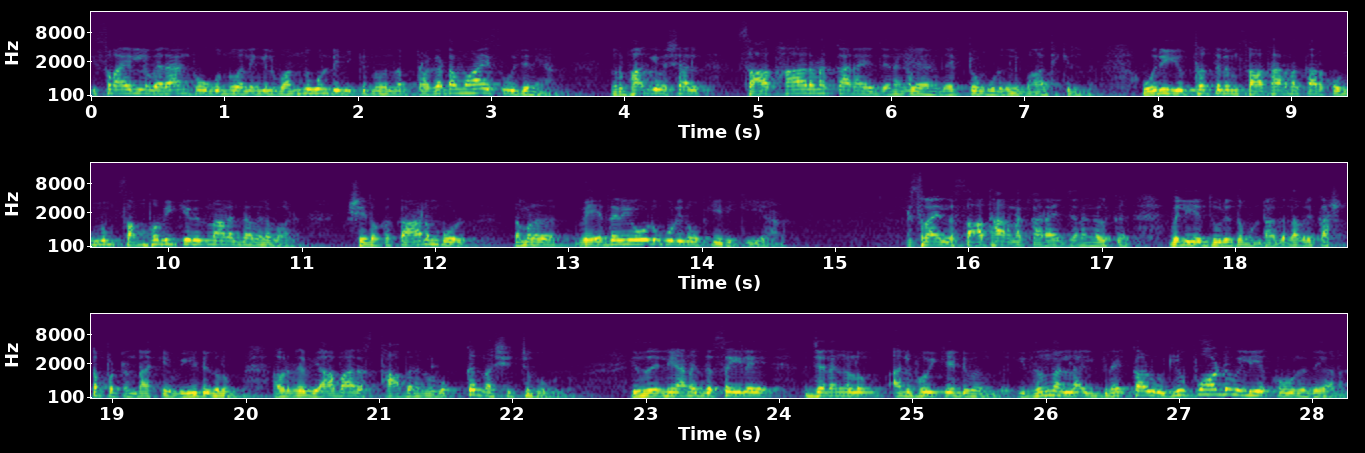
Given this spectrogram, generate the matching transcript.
ഇസ്രായേലിന് വരാൻ പോകുന്നു അല്ലെങ്കിൽ വന്നുകൊണ്ടിരിക്കുന്നു എന്ന പ്രകടമായ സൂചനയാണ്. നിർഭാഗ്യവശാൽ സാധാരണക്കാരായ ജനങ്ങളെയാണ് ഇത് ഏറ്റവും കൂടുതൽ ബാധിക്കുന്നത്. ഒരു യുദ്ധത്തിലും സാധാരണക്കാർക്കൊന്നും സംഭവിക്കരുതെന്നാണ് എന്റെ നിലപാട്. പക്ഷേ ഇതൊക്കെ കാണുമ്പോൾ നമ്മൾ വേദനയോടുകൂടി നോക്കിയിരിക്കുകയാണ്. ഇസ്രായേലിലെ സാധാരണക്കാരായ ജനങ്ങൾക്ക് വലിയ ദുരിതമുണ്ടാകുന്നു. അവർ കഷ്ടപ്പെട്ടുണ്ടാക്കിയ വീടുകളും അവരുടെ വ്യാപാര സ്ഥാപനങ്ങളും ഒക്കെ നശിച്ചു പോകുന്നു. ഇത് തന്നെയാണ് ഗസയിലെ ജനങ്ങളും അനുഭവിക്കേണ്ടി വന്നത് ഇതെന്നല്ല ഇതിനേക്കാൾ ഒരുപാട് വലിയ ക്രൂരതയാണ്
